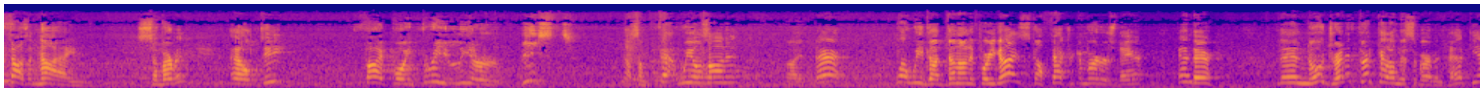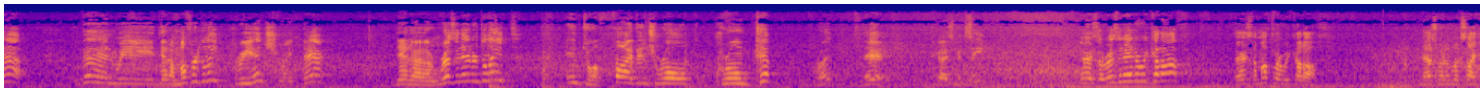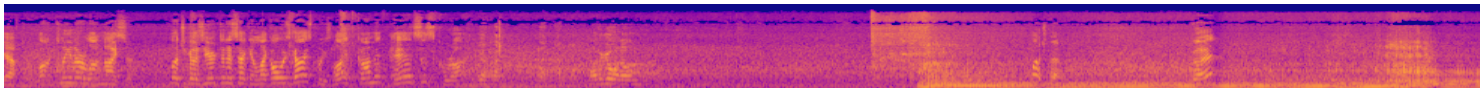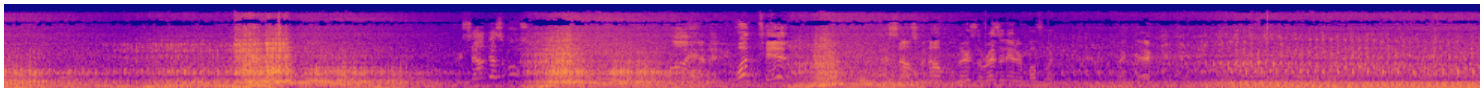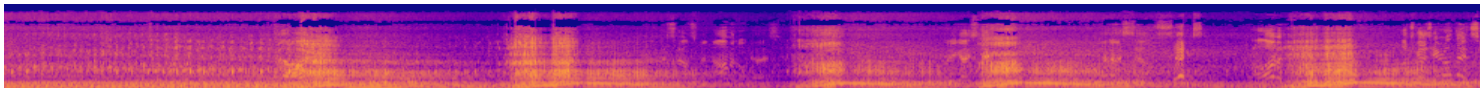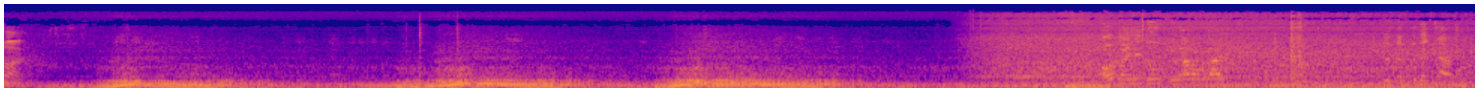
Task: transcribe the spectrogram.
2009 Suburban LT 5.3 liter beast. Got some fat wheels on it right there. What we got done on it for you guys, got factory converters there and there. Then no dreaded third cat on this Suburban, heck yeah. Then we did a muffler delete, three inch right there. Did a resonator delete into a five inch rolled chrome tip right there. You guys can see. There's the resonator we cut off. There's the muffler we cut off. And that's what it looks like after. A lot cleaner, a lot nicer. Let you guys hear it in a second. Like always, guys, please like, comment, and subscribe. Have a good one, Owen. Much better. though.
